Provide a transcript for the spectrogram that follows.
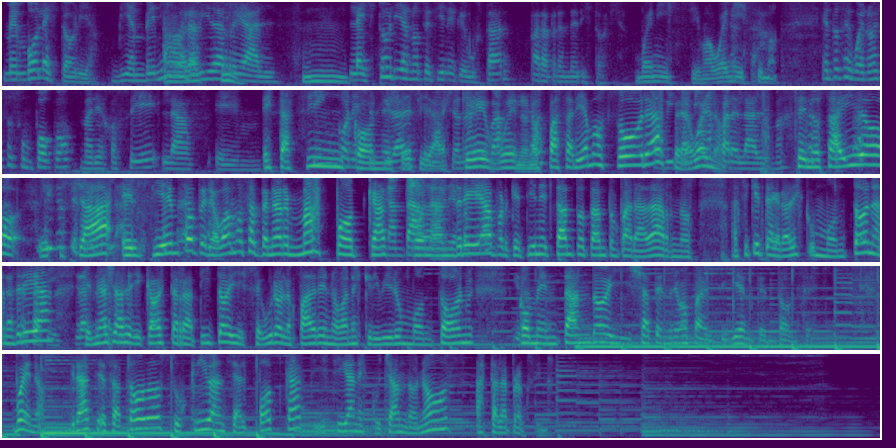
me embola historia. Bienvenido a la vida sí. real. Mm, La historia no te tiene que gustar para aprender historia. Buenísimo, buenísimo. Entonces, bueno, eso es un poco, María José, las em, Estas Cinco cinco, necesidades Qué bueno, nos pasaríamos horas, pero bueno, para el alma. se nos ha ido eh, no ya el tiempo, pero vamos a tener más podcast Encantada, con Andrea porque tiene tanto, tanto para darnos. Así que te agradezco un montón, Andrea, que me hayas dedicado este ratito y seguro los padres nos van a escribir un montón Gracias. comentando y ya tendremos para el siguiente entonces. Bueno, gracias a todos, suscríbanse al podcast y sigan escuchándonos. Hasta la próxima.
